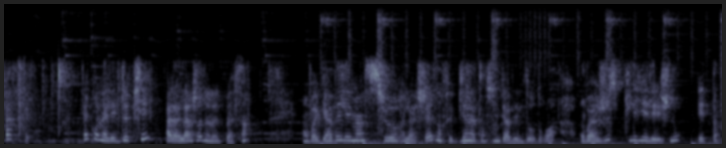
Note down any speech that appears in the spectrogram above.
Parfait. Fait qu'on a les deux pieds à la largeur de notre bassin. On va garder les mains sur la chaise. On fait bien attention de garder le dos droit. On va juste plier les genoux et tendre.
